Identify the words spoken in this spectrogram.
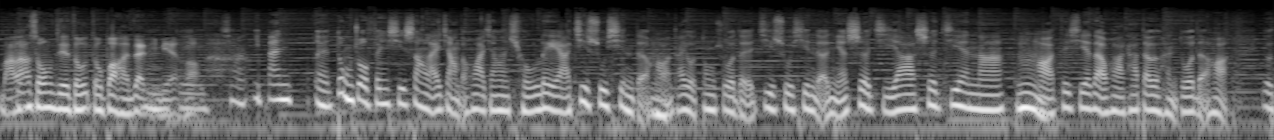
马拉松这些都都包含在里面哈。嗯像一般呃动作分析上来讲的话，像球类啊，技术性的哈，嗯它有动作的技术性的，你要射击啊、射箭呐、嗯啊这些的话，它都有很多的哈，有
